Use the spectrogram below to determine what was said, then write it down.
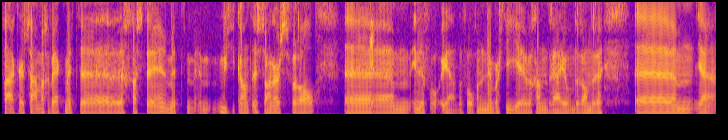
vaker samengewerkt met uh, gasten, hè? met muzikanten, zangers vooral. Uh, ja. In de, ja, de volgende nummers die uh, we gaan draaien, onder andere. Ehm, ja,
